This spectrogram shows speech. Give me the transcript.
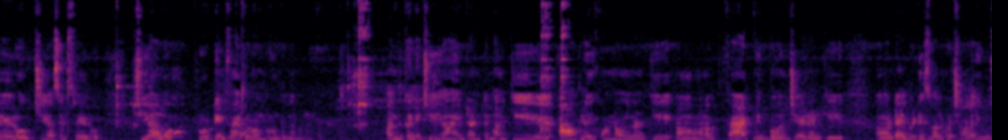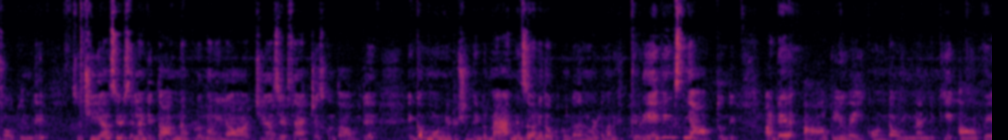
వేరు చియా సీడ్స్ వేరు. చియాలో ప్రోటీన్ ఫైబర్ రెండు ఉంటుంది అనమాట అందుకని చియా ఏంటంటే మనకి ఆకు లేకుండా ఉండడానికి మన ఫ్యాట్ని బర్న్ చేయడానికి డయాబెటీస్ వల్ల కూడా చాలా యూజ్ అవుతుంది. సో చియా సీడ్స్ ఇలాంటివి తాగినప్పుడు మనం ఇలా చియా సీడ్స్ యాడ్ చేసుకుని తాగితే ఇంకా మోర్ న్యూట్రిషన్ దీంట్లో మ్యాగ్నీజియం అనేది ఒకటి ఉంటుంది అనమాట మనకి క్రేవింగ్స్ని ఆపుతుంది. అంటే ఆకలి వేయకుండా ఉండడానికి ఆపే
